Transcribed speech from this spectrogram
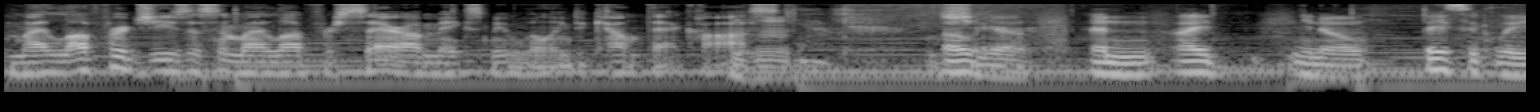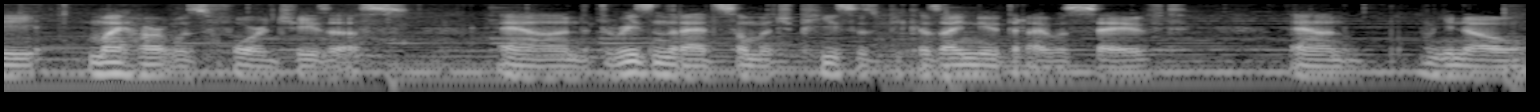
My love for Jesus and my love for Sarah makes me willing to count that cost. Mm-hmm. and Oh share. yeah, and I, you know, basically my heart was for Jesus, and the reason that I had so much peace is because I knew that I was saved, and you know,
